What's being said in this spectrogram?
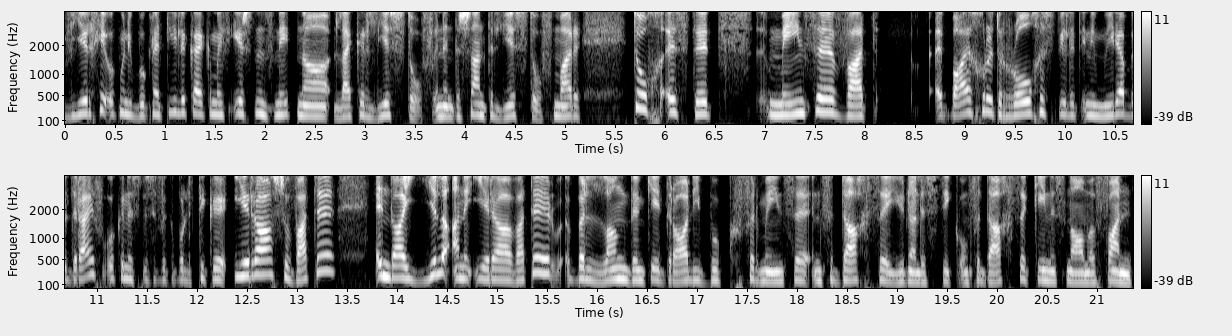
weergee ook met die boek natuurlik kyk 'n mens eerstens net na lekker leesstof en interessante leesstof, maar tog is dit mense wat 'n baie groot rol gespeel het in die mediabedryf ook in 'n spesifieke politieke era. So watte in daai hele ander era, watter belang dink jy dra die boek vir mense in vandag se journalistiek om vandag se kennisname van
